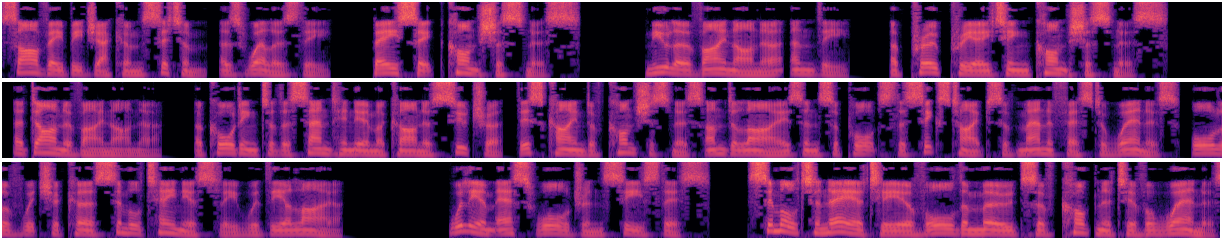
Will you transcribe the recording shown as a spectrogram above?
Sarvabhijakam Citam, as well as the basic consciousness Mula Vijnana and the appropriating consciousness Adhanavijnana. According to the Sandhinirmocana Sutra, this kind of consciousness underlies and supports the six types of manifest awareness, all of which occur simultaneously with the alaya. William S. Waldron sees this simultaneity of all the modes of cognitive awareness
